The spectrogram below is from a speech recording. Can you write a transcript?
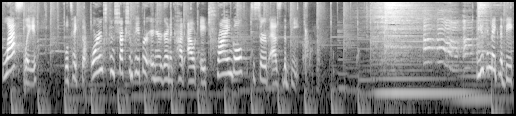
Lastly, We'll take the orange construction paper and you're gonna cut out a triangle to serve as the beak. You can make the beak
